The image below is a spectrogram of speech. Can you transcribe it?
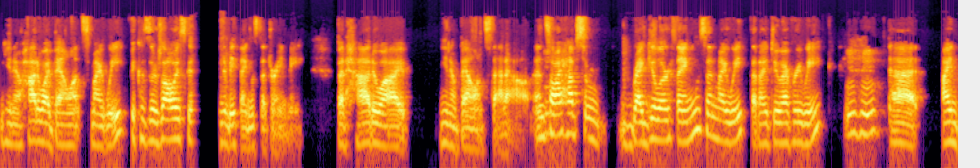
you know how do i balance my week? Because there's always going to be things that drain me. But how do i you know balance that out and mm-hmm. so i have some regular things in my week that i do every week mm-hmm. that I,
